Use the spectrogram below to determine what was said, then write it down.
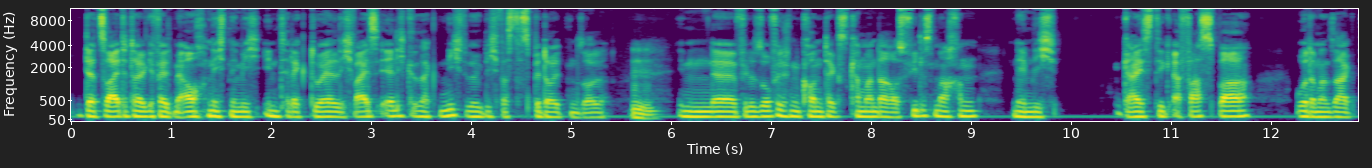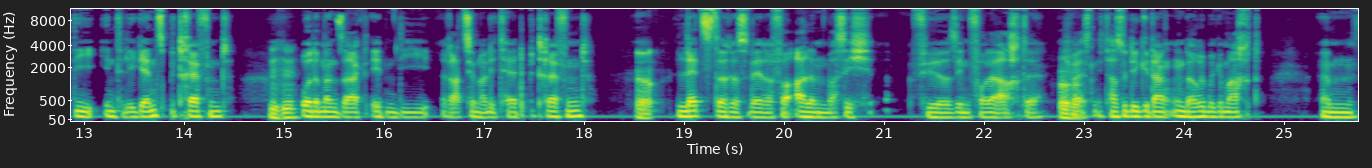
Der zweite Teil gefällt mir auch nicht, nämlich intellektuell. Ich weiß ehrlich gesagt nicht wirklich, was das bedeuten soll. Mhm. Im äh, philosophischen Kontext kann man daraus vieles machen, nämlich geistig erfassbar oder man sagt die Intelligenz betreffend Mhm. oder man sagt eben die Rationalität betreffend. Ja. Letzteres wäre vor allem, was ich für sinnvoll erachte. Ich Mhm. weiß nicht, hast du dir Gedanken darüber gemacht, ähm,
